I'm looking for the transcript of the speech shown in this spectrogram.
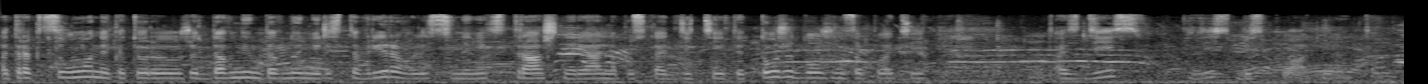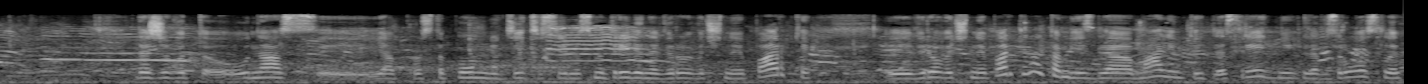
аттракционы, которые уже давным-давно не реставрировались, и на них страшно реально пускать детей, ты тоже должен заплатить. А здесь, здесь бесплатно. Даже вот у нас, э, я просто помню, дети все время смотрели на веревочные парки. Э, Веревочные парки, ну там есть для маленьких, для средних, для взрослых.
